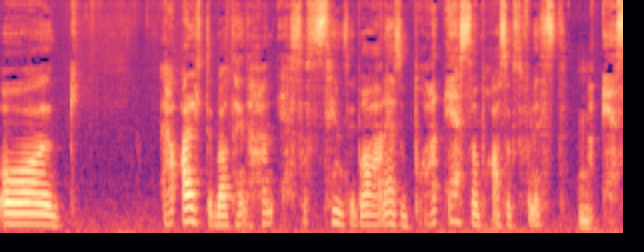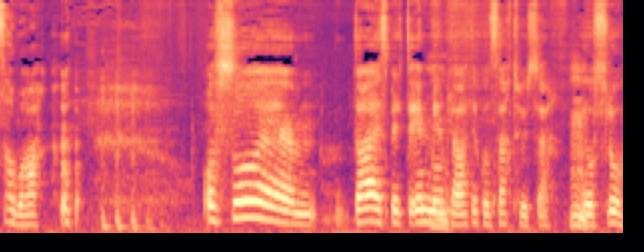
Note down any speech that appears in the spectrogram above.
og jeg har alltid bare tenkt han er så sinnssykt bra. Han er så bra, han er så bra saksofonist. Han er så bra. og så, eh, da jeg spilte inn min plate i Konserthuset i Oslo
